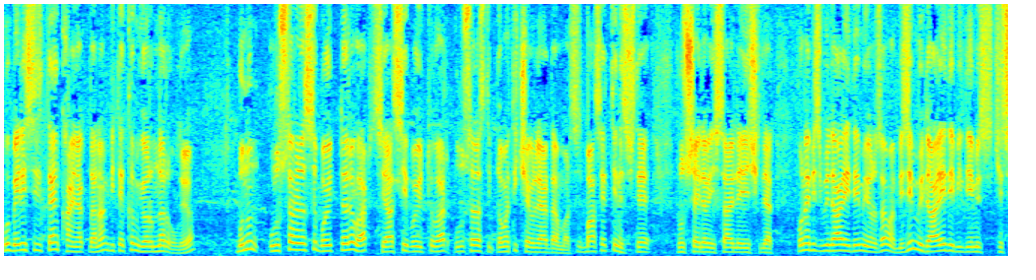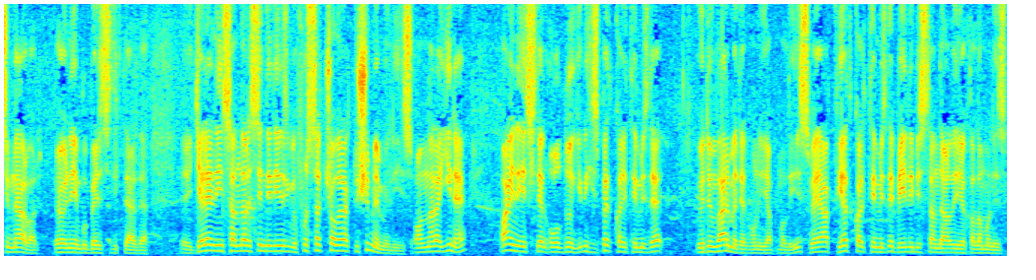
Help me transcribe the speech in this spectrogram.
Bu belirsizlikten kaynaklanan bir takım yorumlar oluyor. Bunun uluslararası boyutları var, siyasi boyutu var, uluslararası diplomatik çevrelerden var. Siz bahsettiniz işte Rusya ile ve İsrail ile ilişkiler. Buna biz müdahale edemiyoruz ama bizim müdahale edebildiğimiz kesimler var. Örneğin bu belirsizliklerde. E, gelen insanları sizin dediğiniz gibi fırsatçı olarak düşünmemeliyiz. Onlara yine aynı eskiden olduğu gibi hizmet kalitemizde ödün vermeden onu yapmalıyız veya fiyat kalitemizde belli bir standardı yakalamalıyız.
